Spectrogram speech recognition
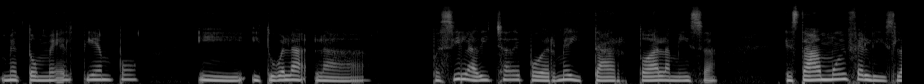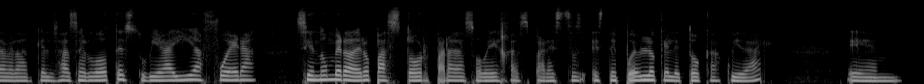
me tomé el tiempo y, tuve la, pues sí, la dicha de poder meditar toda la misa. Estaba muy feliz, la verdad, que el sacerdote estuviera ahí afuera, siendo un verdadero pastor para las ovejas, para este pueblo que le toca cuidar. Em,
